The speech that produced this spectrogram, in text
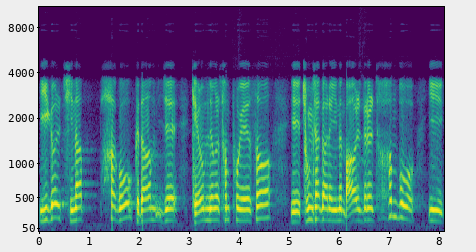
이걸 진압하고 그다음 이제 계엄령을 선포해서 이 중산간에 있는 마을들을 전부 이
